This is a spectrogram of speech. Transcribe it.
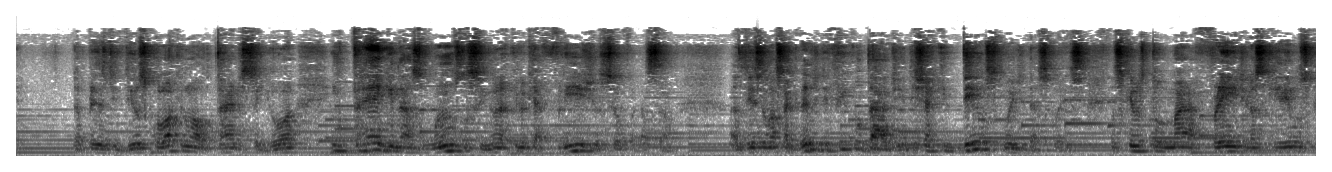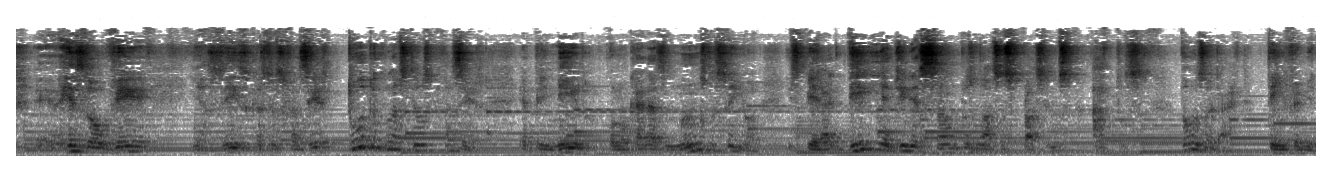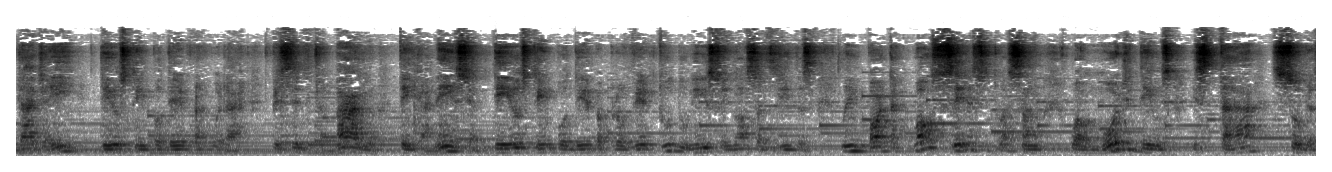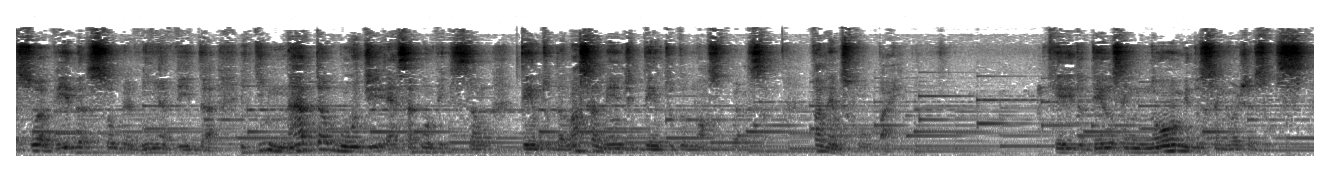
da presença de Deus, coloque no altar do Senhor, entregue nas mãos do Senhor aquilo que aflige o seu coração. Às vezes a nossa grande dificuldade é deixar que Deus cuide das coisas. Nós queremos tomar a frente, nós queremos é, resolver, e às vezes o que nós temos que fazer, tudo o que nós temos que fazer, é primeiro colocar nas mãos do Senhor, esperar dele a direção para os nossos próximos atos. Vamos orar. Tem enfermidade aí? Deus tem poder para curar. Precisa de trabalho? Tem carência? Deus tem poder para prover tudo isso em nossas vidas. Não importa qual seja a situação, o amor de Deus está sobre a sua vida, sobre a minha vida. E que nada mude essa convicção dentro da nossa mente, dentro do nosso coração. Falemos com o Pai. Querido Deus, em nome do Senhor Jesus,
